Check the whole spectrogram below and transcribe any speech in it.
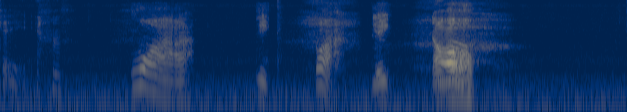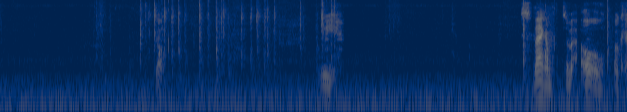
fish. Okay. Wah. Yeet. Wah. Yeet. No. We. Smack him. Smack. Oh, okay.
